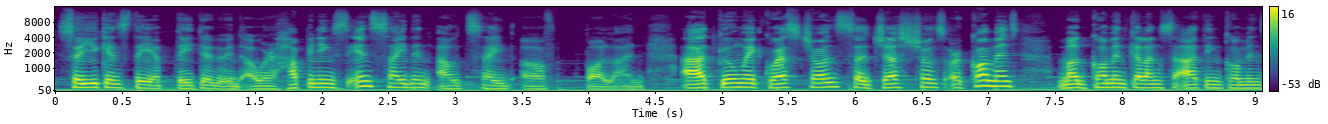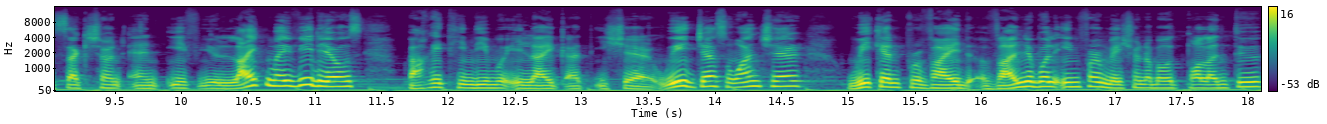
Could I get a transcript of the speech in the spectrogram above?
so you can stay updated with our happenings inside and outside of Poland. At kung may questions, suggestions, or comments, mag-comment ka lang sa ating comment section. And if you like my videos, bakit hindi mo i-like at i-share? With just one share, we can provide valuable information about Poland to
